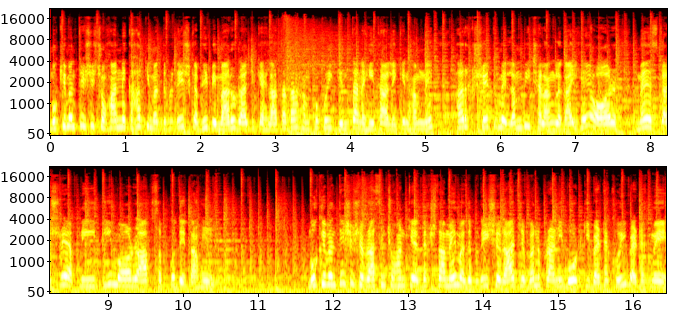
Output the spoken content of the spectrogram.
मुख्यमंत्री श्री चौहान ने कहा कि मध्य प्रदेश कभी बीमारू राज्य कहलाता था, हमको कोई गिनता नहीं था, लेकिन हमने हर क्षेत्र में लंबी छलांग लगाई है और मैं इसका श्रेय अपनी टीम और आप सबको देता हूँ। मुख्यमंत्री श्री शिवराज सिंह चौहान की अध्यक्षता में मध्य प्रदेश राज्य वन प्राणी बोर्ड की बैठक हुई। बैठक में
